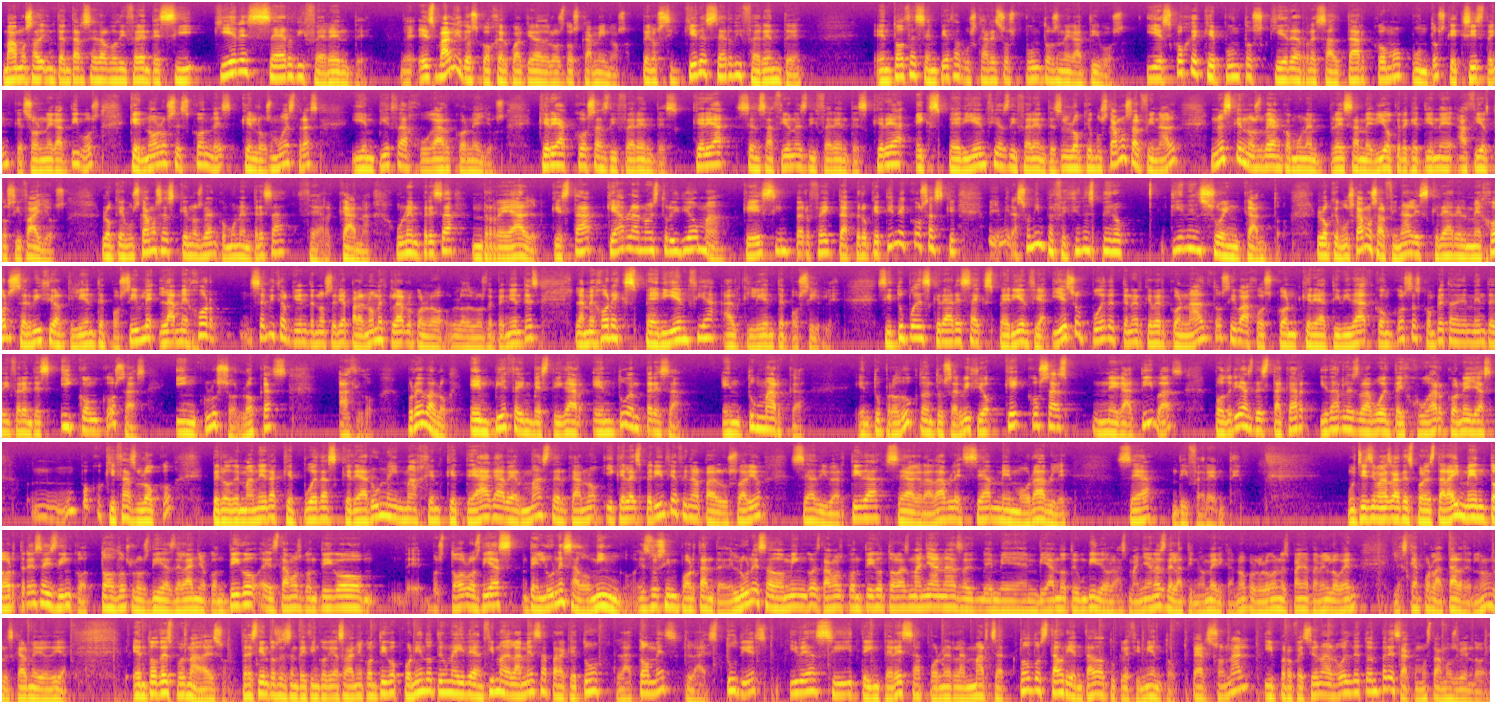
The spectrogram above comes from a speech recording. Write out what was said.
Vamos a intentar ser algo diferente. Si quieres ser diferente, Es válido escoger cualquiera de los dos caminos, pero si quieres ser diferente, entonces empieza a buscar esos puntos negativos y escoge qué puntos quieres resaltar como puntos que existen, que son negativos, que no los escondes, que los muestras y empieza a jugar con ellos. Crea cosas diferentes, crea sensaciones diferentes, crea experiencias diferentes. Lo que buscamos al final no es que nos vean como una empresa mediocre que tiene aciertos y fallos. Lo que buscamos es que nos vean como una empresa cercana, una empresa real, que está que habla nuestro idioma, que es imperfecta, pero que tiene cosas que, oye, mira, son imperfecciones, pero tienen su encanto. Lo que buscamos al final es crear el mejor servicio al cliente posible, la mejor servicio al cliente no sería para no mezclarlo con lo, de los dependientes, la mejor experiencia al cliente posible. Si tú puedes crear esa experiencia, y eso puede tener que ver con altos y bajos, con creatividad, con cosas completamente diferentes y con cosas incluso locas, hazlo, pruébalo, empieza a investigar en tu empresa, en tu marca, en tu producto, en tu servicio, qué cosas negativas podrías destacar y darles la vuelta y jugar con ellas mm, un poco quizás loco, pero de manera que puedas crear una imagen que te haga ver más cercano y que la experiencia final para el usuario sea divertida, sea agradable, sea memorable, sea diferente. Muchísimas gracias por estar ahí, Mentor 365, todos los días del año contigo. Estamos contigo pues todos los días de lunes a domingo. Eso es importante. De lunes a domingo estamos contigo todas las mañanas eh, enviándote un vídeo, las mañanas de Latinoamérica, ¿no? Porque luego en España también lo ven y les cae por la tarde, ¿no? Les cae al mediodía. Entonces, pues nada, eso. 365 días al año contigo, poniéndote una idea encima de la mesa para que tú la tomes, la estudies y veas si te interesa ponerla en marcha. Todo está orientado a tu crecimiento personal y profesional o el de tu empresa, como estamos viendo hoy.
